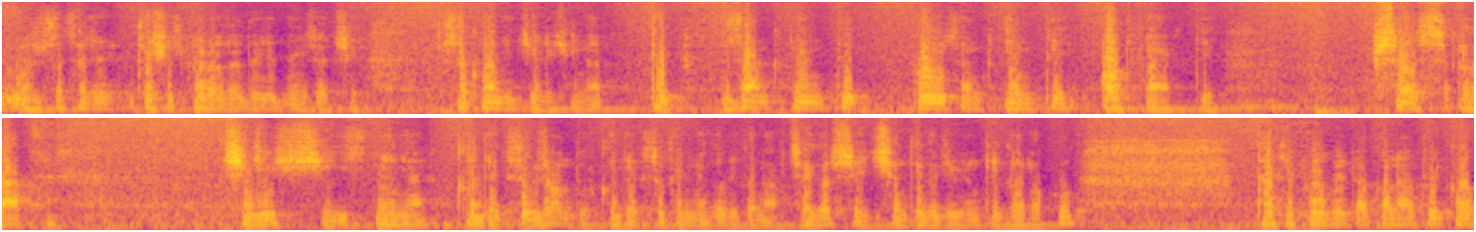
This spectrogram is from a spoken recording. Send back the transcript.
W zasadzie to się sprowadza do jednej rzeczy. Zakłady dzieli się na typ zamknięty, półzamknięty, otwarty. Przez lat 30 istnienia kodeksu, rządów kodeksu karnego wykonawczego z 69 roku takie próby dokonał tylko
